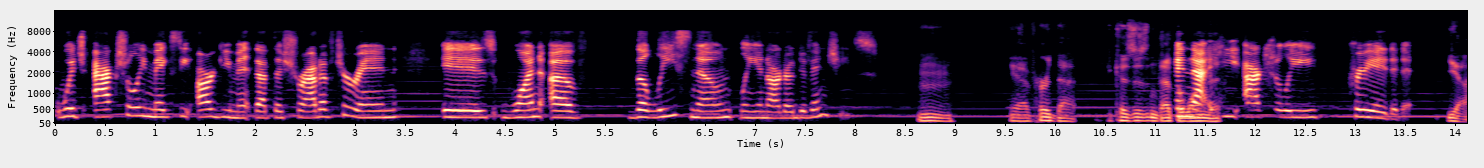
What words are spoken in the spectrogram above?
which actually makes the argument that the Shroud of Turin is one of the least known Leonardo da Vinci's Mm. Yeah, I've heard that because isn't that the and one that that, he actually created it. yeah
